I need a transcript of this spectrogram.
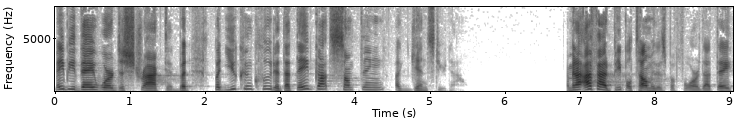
Maybe they were distracted, but, but you concluded that they've got something against you now. I mean, I've had people tell me this before that they,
